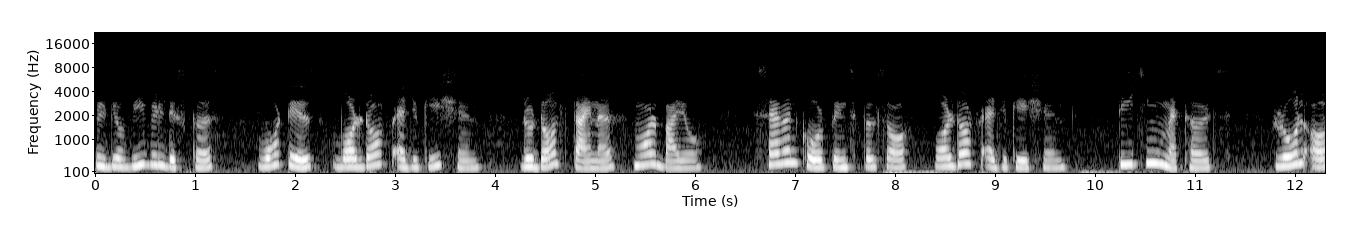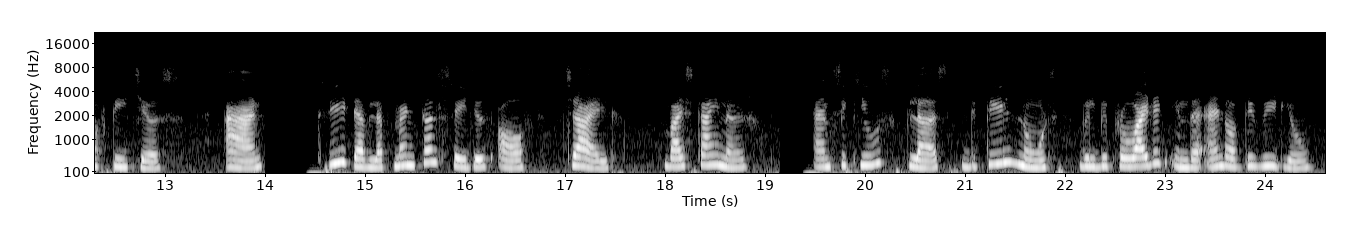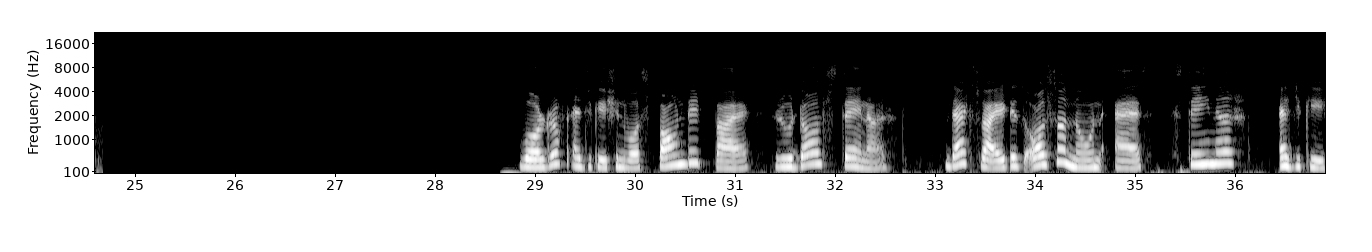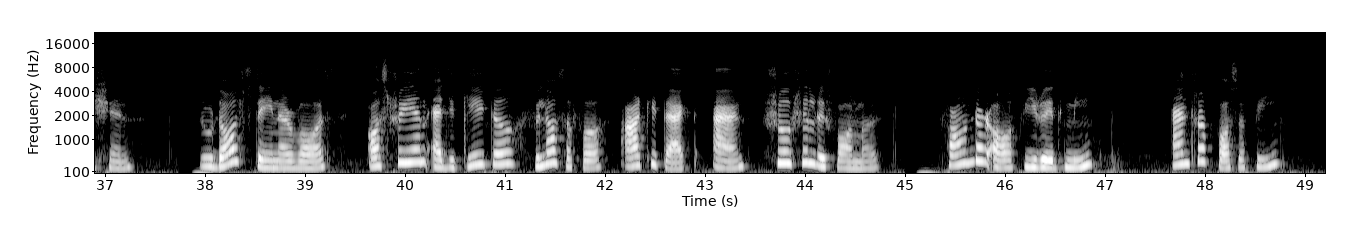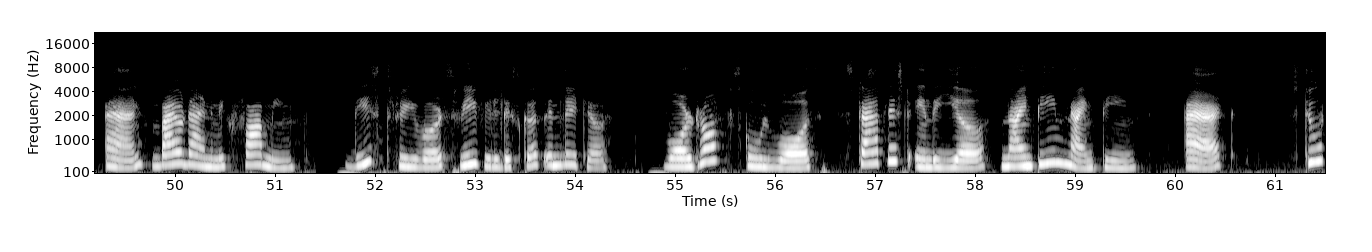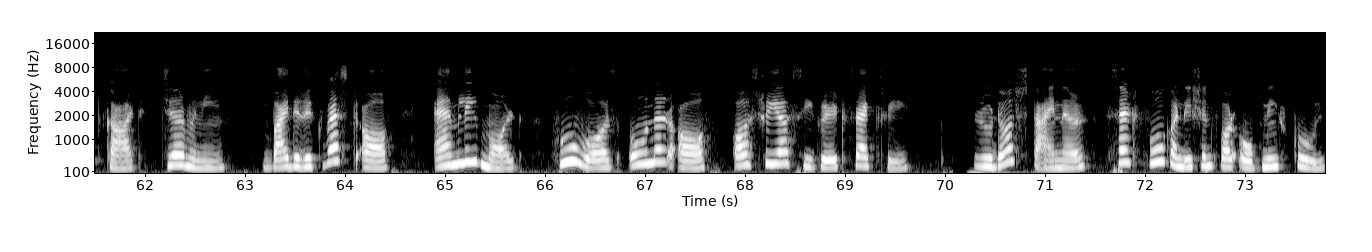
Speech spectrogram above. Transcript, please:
video we will discuss what is Waldorf education, Rudolf Steiner small bio, 7 core principles of Waldorf education, teaching methods, role of teachers. And 3 developmental stages of child by Steiner. MCQs plus detailed notes will be provided in the end of the video. Waldorf education was founded by Rudolf Steiner. That's why it is also known as Steiner education. Rudolf Steiner was Austrian educator, philosopher, architect and social reformer. Founder of eurythmy, anthroposophy and biodynamic farming. These three words we will discuss in later. Waldorf School was established in the year 1919 at Stuttgart, Germany, by the request of Emily Molt, who was owner of Astoria Cigarette Factory. Rudolf Steiner set four conditions for opening school.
